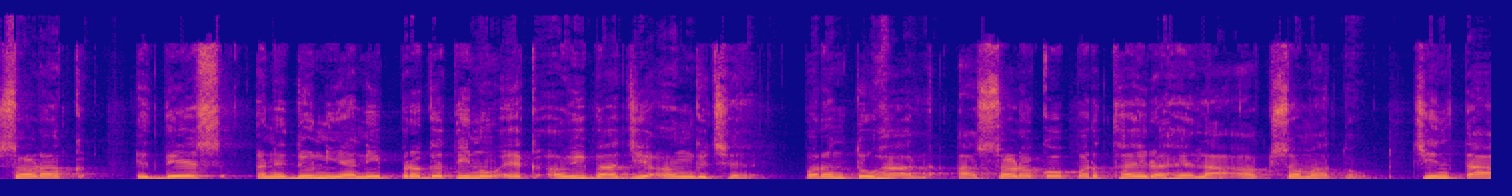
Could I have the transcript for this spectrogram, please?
સડક એ દેશ અને દુનિયાની પ્રગતિનું એક અવિભાજ્ય અંગ છે. પરંતુ હાલ આ સડકો પર થઈ રહેલા અક્ષમાતો, ચિંતા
